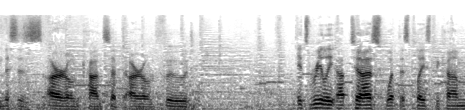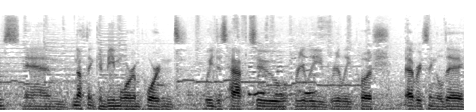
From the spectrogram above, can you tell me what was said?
This is our own concept, our own food. It's really up to us what this place becomes, and nothing can be more important. We just have to really, really push every single day.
